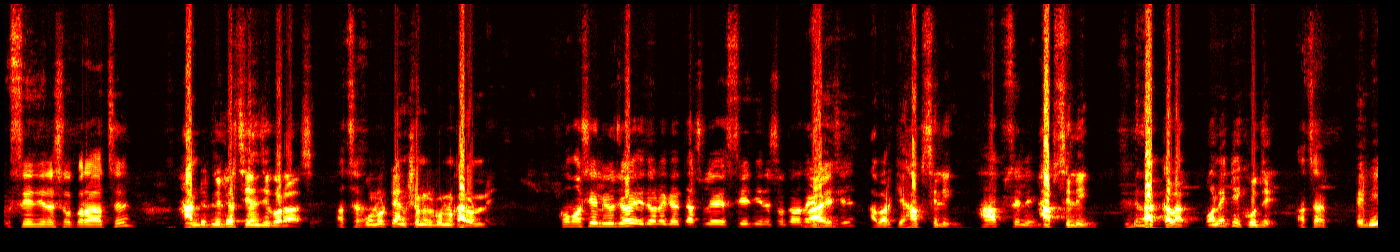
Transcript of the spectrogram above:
সিএনজি ইনস্টল করা আছে। হান্ড্রেড লিটার সিএনজি করা আছে। আচ্ছা। কোনো টেনশনের কোনো কারণ নেই। কমার্শিয়াল ইউজ হয় এই ধরনের গাড়িতে আসলে সিএনজি ইনস্টল করা থাকে আবার কি half ceiling half ceiling half ceiling black colour অনেকেই খোঁজে। আচ্ছা। এটি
